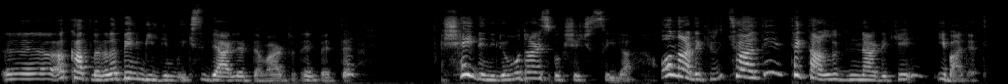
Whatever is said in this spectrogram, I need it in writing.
e, Akatlara da benim bildiğim bu ikisi diğerleri de vardır elbette. Şey deniliyor modernist bakış açısıyla. Onlardaki ritüel değil, tek tanrılı dinlerdeki ibadet.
